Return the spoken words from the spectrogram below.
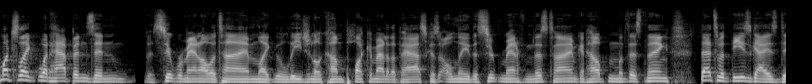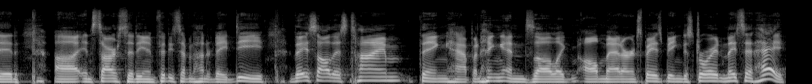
much like what happens in Superman all the time, like the Legion will come pluck him out of the past because only the Superman from this time can help him with this thing. That's what these guys did uh, in Star City in 5700 AD. They saw this time thing happening and saw like all matter and space being destroyed, and they said, "Hey,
